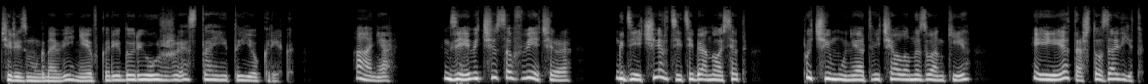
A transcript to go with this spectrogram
Через мгновение в коридоре уже стоит ее крик. «Аня, девять часов вечера. Где черти тебя носят? Почему не отвечала на звонки? И это что за вид?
